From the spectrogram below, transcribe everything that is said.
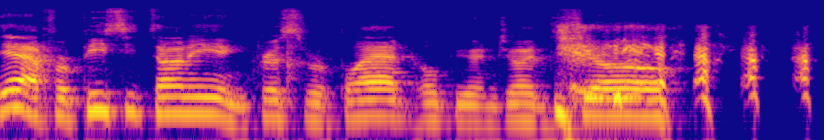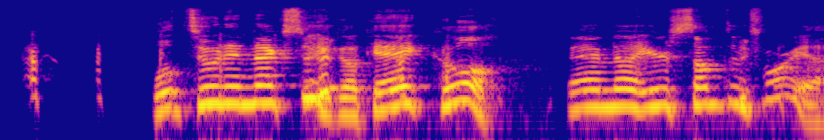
Yeah, for PC Tunney and Christopher Platt, hope you enjoyed the show. We'll tune in next week. Okay, cool. And uh, here's something for you.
